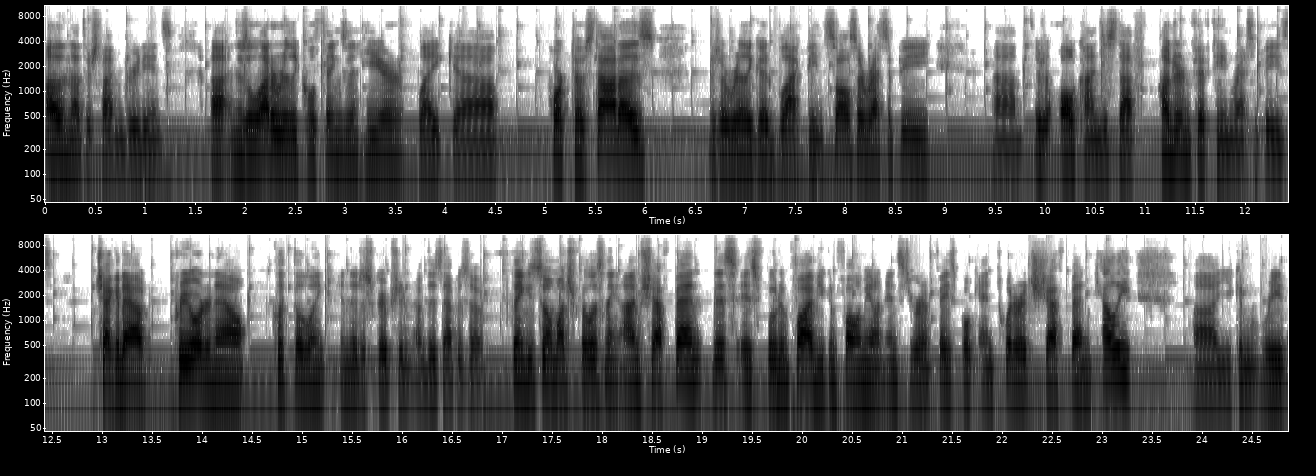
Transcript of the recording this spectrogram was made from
Other than that, there's five ingredients. Uh, and there's a lot of really cool things in here, like uh, pork tostadas. There's a really good black bean salsa recipe. Um, there's all kinds of stuff. 115 recipes. Check it out. Pre-order now. Click the link in the description of this episode. Thank you so much for listening. I'm Chef Ben. This is Food in Five. You can follow me on Instagram, Facebook, and Twitter at Chef Ben Kelly. Uh, you can read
